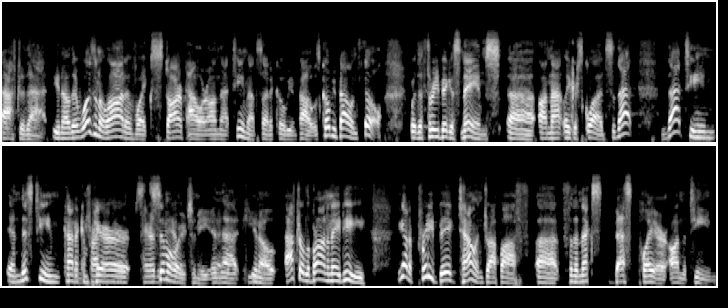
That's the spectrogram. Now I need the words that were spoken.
after that. You know, there wasn't a lot of like star power on that team outside of Kobe and Powell. It was Kobe, Powell, and Phil were the three biggest names uh, on that Laker squad. So that that team and this team kind of compare pair- pair similar to me in that- that you know after LeBron and AD, you got a pretty big talent drop off uh, for the next best player on the team.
